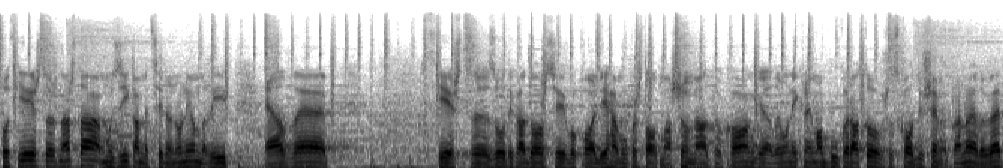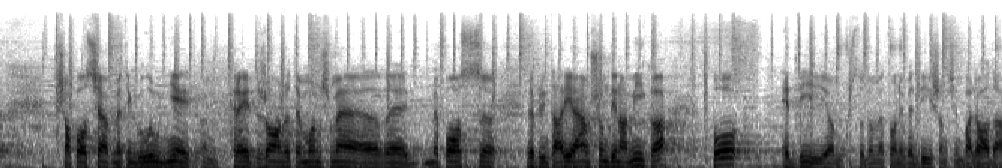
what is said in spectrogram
Po thjesht është nashta muzika me cilën unë jom rritë, edhe Thjesht Zoti ka dasht që vokali jem u përshtat ma shumë me ato kangë edhe unë i knoj ma bukur ato, kështu s'ka dyshim, e pranoj edhe vet. Kisha pas qef me tingëllu njëjtë në krejt zhanrët e mundshme dhe me pas veprimtaria jem shumë dinamikë, po e di jam kështu domethonë i vetëdijshëm që në balada,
